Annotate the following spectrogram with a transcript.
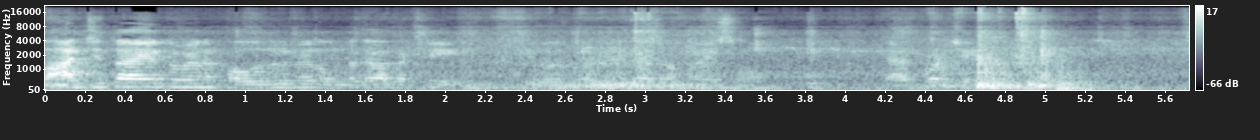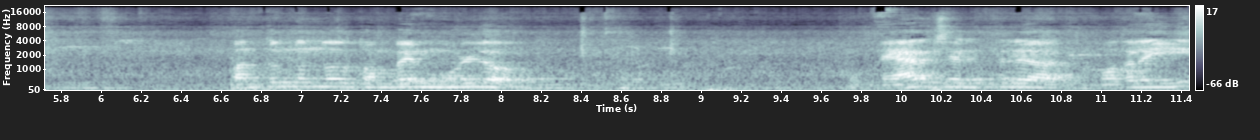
బాధ్యతాయుతమైన పౌరుల మీద ఉంది కాబట్టి ఈరోజు పత్రికా సమావేశం ఏర్పాటు చేయాలి. పంతొమ్మిది వందల తొంభై మూడులో నేర చరిత్ర మొదలయ్యి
